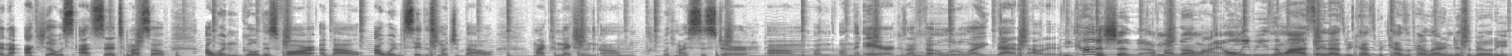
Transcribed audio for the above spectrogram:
and I, actually I was I said to myself I wouldn't go this far about I wouldn't say this much about my connection um, with my sister um, on on the air because I felt a little like bad about it. You kind of should, though. I'm not going to lie. Only reason why I say that is because because of her learning disability,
